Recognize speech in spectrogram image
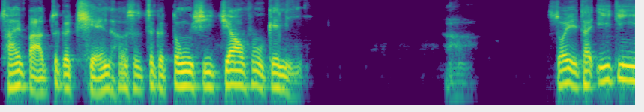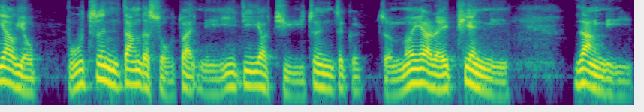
才把这个钱或是这个东西交付给你啊，所以他一定要有不正当的手段，你一定要举证这个怎么样来骗你，让你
